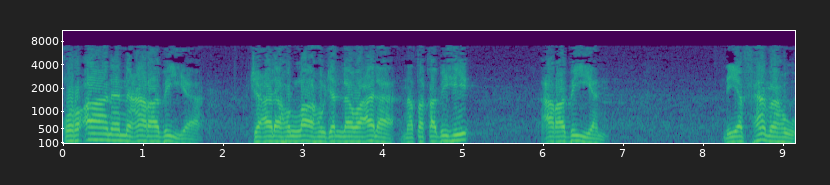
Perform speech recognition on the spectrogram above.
قرانا عربيا جعله الله جل وعلا نطق به عربيا ليفهمه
